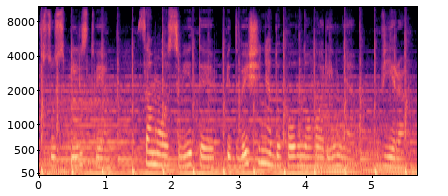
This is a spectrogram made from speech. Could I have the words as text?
в суспільстві, самоосвіти, підвищення духовного рівня, віра.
